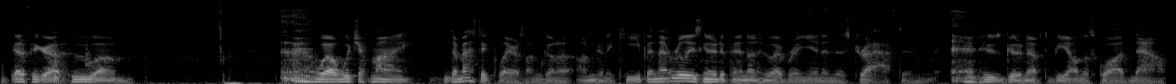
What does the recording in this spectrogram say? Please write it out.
I've got to figure out who, um, well, which of my domestic players I'm gonna I'm gonna keep, and that really is to depend on who I bring in in this draft and and who's good enough to be on the squad now.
